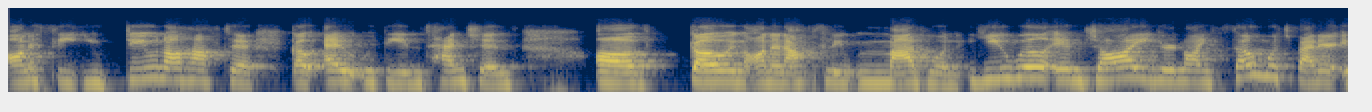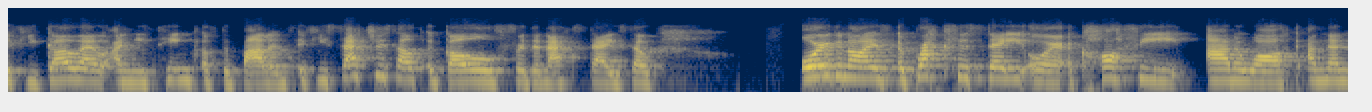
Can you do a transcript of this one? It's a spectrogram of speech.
honestly, you do not have to go out with the intentions of going on an absolute mad one. You will enjoy your night so much better if you go out and you think of the balance. If you set yourself a goal for the next day. So organize a breakfast date or a coffee and a walk and then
